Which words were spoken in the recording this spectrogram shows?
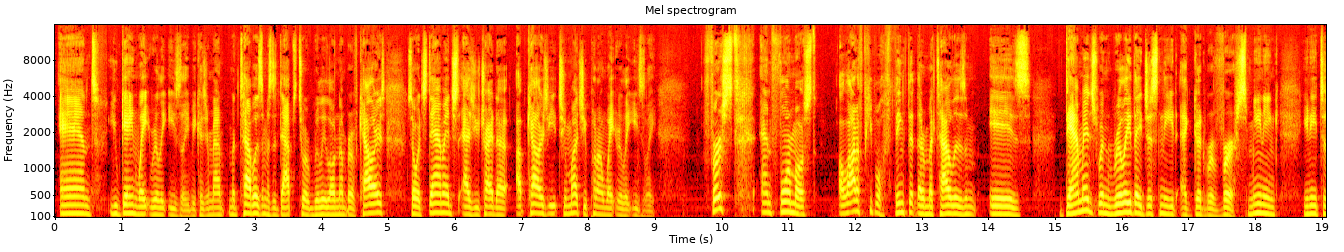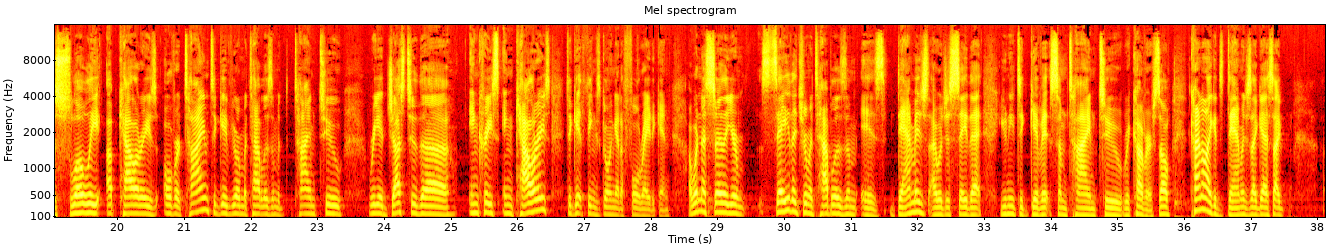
and you gain weight really easily because your metabolism has adapted to a really low number of calories. So it's damaged as you try to up calories, eat too much, you put on weight really easily. First and foremost, a lot of people think that their metabolism is damaged when really they just need a good reverse, meaning you need to slowly up calories over time to give your metabolism time to readjust to the increase in calories to get things going at a full rate again. I wouldn't necessarily your, say that your metabolism is damaged. I would just say that you need to give it some time to recover. So, kind of like it's damaged, I guess. I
